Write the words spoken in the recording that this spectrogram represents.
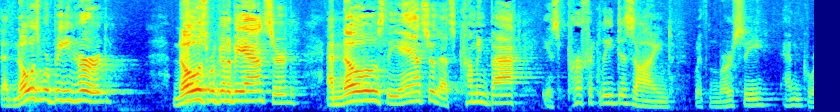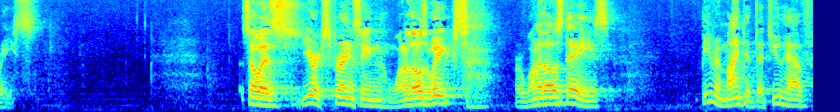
that knows we're being heard, knows we're going to be answered, and knows the answer that's coming back is perfectly designed with mercy and grace. So, as you're experiencing one of those weeks or one of those days, be reminded that you have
